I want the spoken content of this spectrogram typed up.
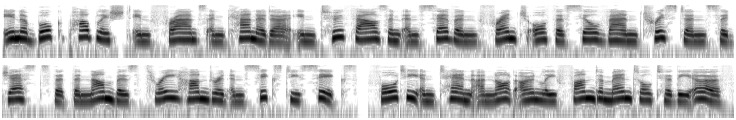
In a book published in France and Canada in 2007 French author Sylvain Tristan suggests that the numbers 366, 40 and 10 are not only fundamental to the Earth,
